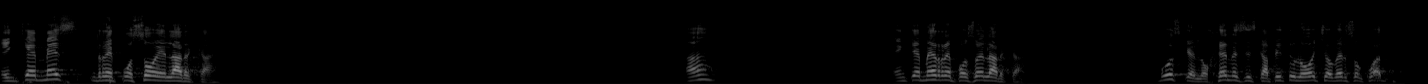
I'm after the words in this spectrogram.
¿en qué mes reposó el arca? ¿Ah? ¿En qué mes reposó el arca? Búsquelo, Génesis capítulo 8, verso 4.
